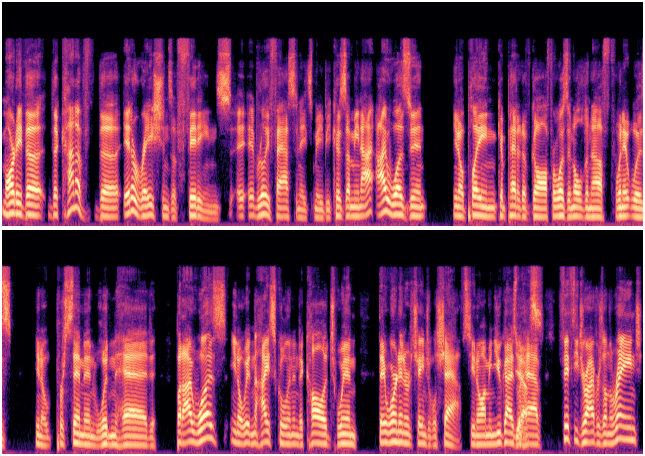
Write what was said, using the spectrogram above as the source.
Marty, the the kind of the iterations of fittings, it, it, really fascinates me because I mean, I I wasn't, you know, playing competitive golf or wasn't old enough when it was, you know, persimmon, wooden head, but I was, you know, in high school and into college when they weren't interchangeable shafts. You know, I mean, you guys yes. would have 50 drivers on the range,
